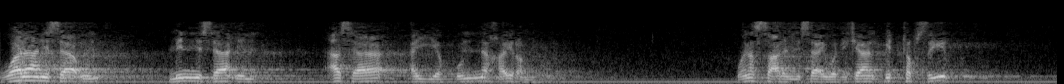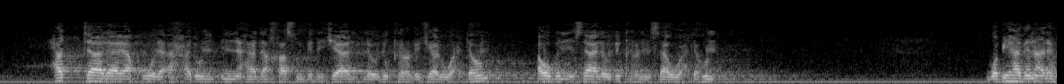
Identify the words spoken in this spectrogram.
ولا نساء من نساء عسى أن يكن خيرا منه ونص على النساء والرجال بالتفصيل حتى لا يقول أحد إن هذا خاص بالرجال لو ذكر الرجال وحدهم. أو بالنساء لو ذكر النساء وحدهن. وبهذا نعرف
